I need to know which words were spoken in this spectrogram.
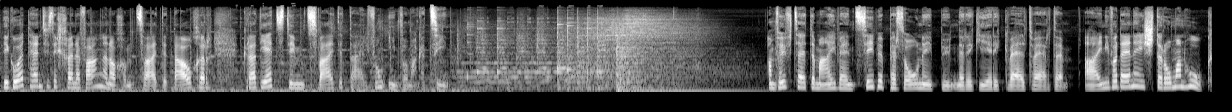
Wie gut haben sie sich können fangen nach dem zweiten Taucher? Gerade jetzt im zweiten Teil vom Infomagazin. Am 15. Mai werden sieben Personen in die Bündner Regierung gewählt werden. Eine von denen ist der Roman Hug.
